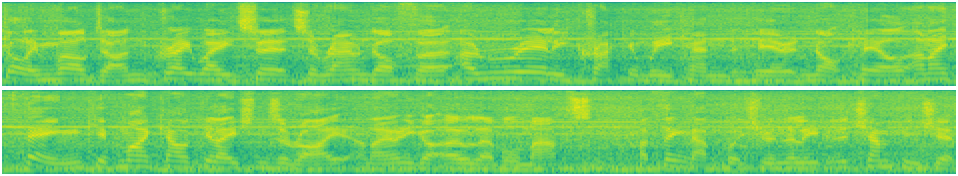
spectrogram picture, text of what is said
Colin, well done. Great way to, to round off a, a, really cracking weekend here at Knockhill. And I think, if my calculations are right, and I only got O level maths, I think that puts you in the lead of the championship.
